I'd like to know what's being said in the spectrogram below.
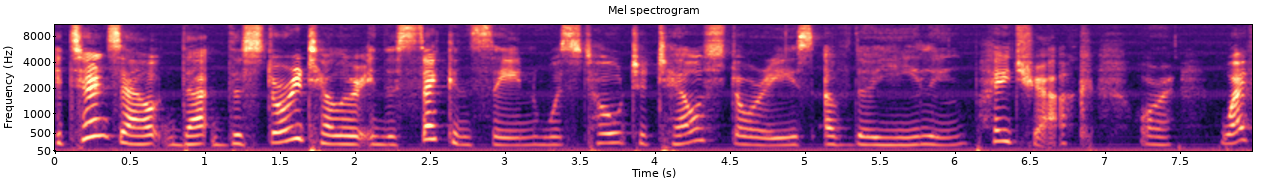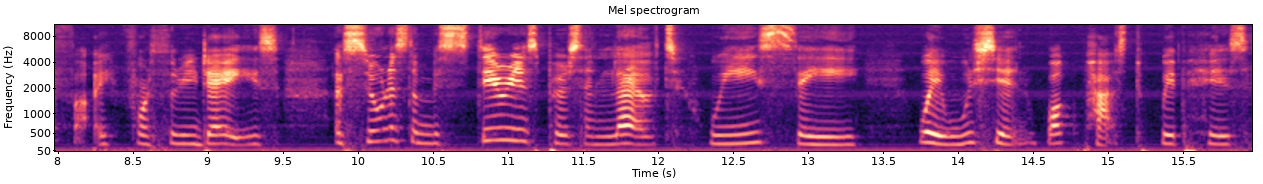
It turns out that the storyteller in the second scene was told to tell stories of the Yiling patriarch, or Wi-Fi, for three days. As soon as the mysterious person left, we see Wei Wuxian walk past with his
